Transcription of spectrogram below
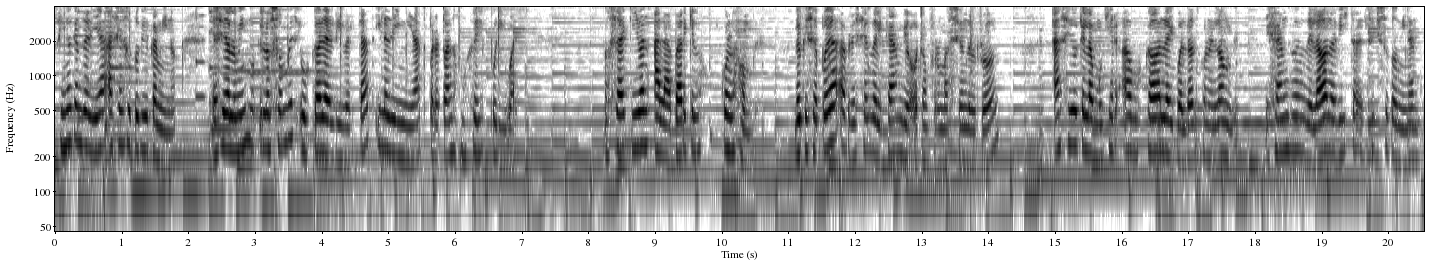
sino que en realidad hacía su propio camino. Y hacía lo mismo que los hombres y buscaba la libertad y la dignidad para todas las mujeres por igual. O sea que iban a la par que con los hombres. Lo que se puede apreciar del cambio o transformación del rol ha sido que la mujer ha buscado la igualdad con el hombre, dejando de lado la vista del sexo dominante,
